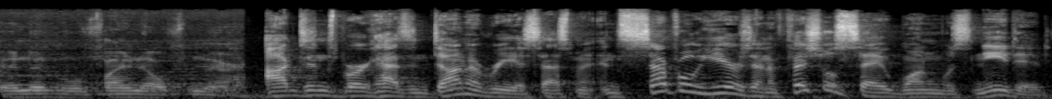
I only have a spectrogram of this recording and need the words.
and then we'll find out from there. Ogdensburg hasn't done a reassessment in several years, and officials say one was needed.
